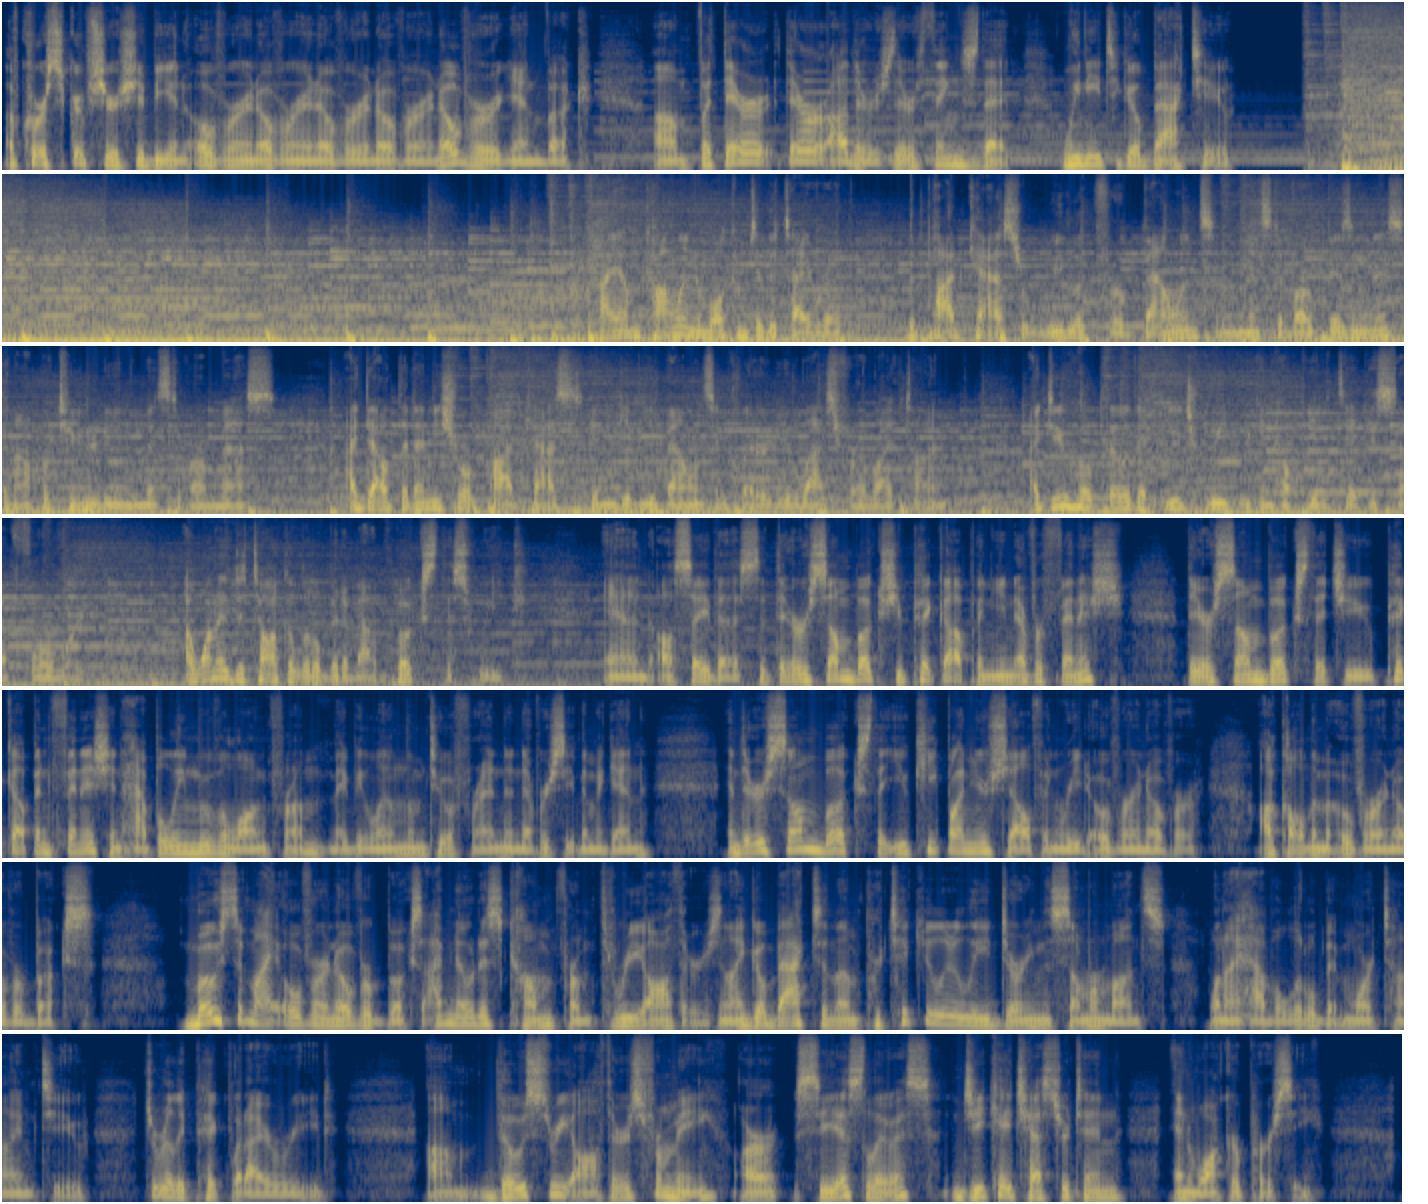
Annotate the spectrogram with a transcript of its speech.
Of course, scripture should be an over and over and over and over and over again book, um, but there, there are others. There are things that we need to go back to. Hi, I'm Colin, and welcome to The Tightrope, the podcast where we look for balance in the midst of our busyness and opportunity in the midst of our mess. I doubt that any short podcast is going to give you balance and clarity to last for a lifetime. I do hope, though, that each week we can help you to take a step forward. I wanted to talk a little bit about books this week. And I'll say this that there are some books you pick up and you never finish. There are some books that you pick up and finish and happily move along from, maybe loan them to a friend and never see them again. And there are some books that you keep on your shelf and read over and over. I'll call them over and over books. Most of my over and over books I've noticed come from three authors, and I go back to them particularly during the summer months when I have a little bit more time to, to really pick what I read. Um, those three authors for me are C.S. Lewis, G.K. Chesterton, and Walker Percy.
